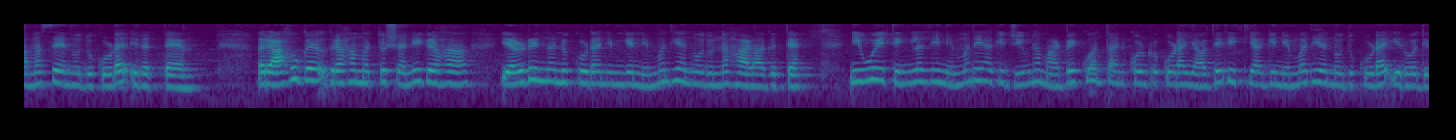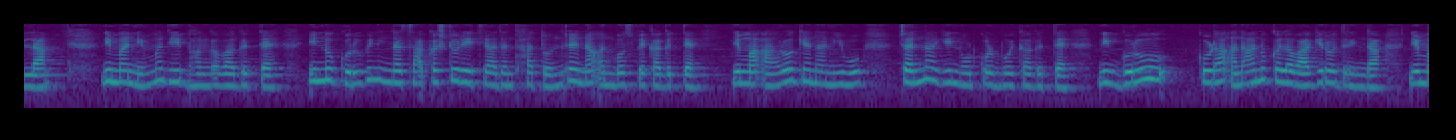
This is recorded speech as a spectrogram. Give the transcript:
ಸಮಸ್ಯೆ ಅನ್ನೋದು ಕೂಡ ಇರುತ್ತೆ. ರಾಹು ಗ್ರಹ ಮತ್ತು ಶನಿ ಗ್ರಹ ಎರಡರಿಂದನೂ ಕೂಡ ನಿಮಗೆ ನೆಮ್ಮದಿ ಅನ್ನೋದನ್ನು ಹಾಳಾಗುತ್ತೆ. ನೀವು ಈ ತಿಂಗಳಲ್ಲಿ ನೆಮ್ಮದಿಯಾಗಿ ಜೀವನ ಮಾಡಬೇಕು ಅಂತ ಅಂದ್ಕೊಂಡ್ರೂ ಕೂಡ ಯಾವುದೇ ರೀತಿಯಾಗಿ ನೆಮ್ಮದಿ ಅನ್ನೋದು ಕೂಡ ಇರೋದಿಲ್ಲ. ನಿಮ್ಮ ನೆಮ್ಮದಿ ಭಂಗವಾಗುತ್ತೆ. ಇನ್ನು ಗುರುವಿನಿಂದ ಸಾಕಷ್ಟು ರೀತಿಯಾದಂತಹ ತೊಂದರೆಯನ್ನು ಅನುಭವಿಸ್ಬೇಕಾಗುತ್ತೆ. ನಿಮ್ಮ ಆರೋಗ್ಯನ ನೀವು ಚೆನ್ನಾಗಿ ನೋಡ್ಕೊಳ್ಬೇಕಾಗುತ್ತೆ. ನೀವು ಗುರು ಕೂಡ ಅನಾನುಕೂಲವಾಗಿರೋದ್ರಿಂದ ನಿಮ್ಮ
